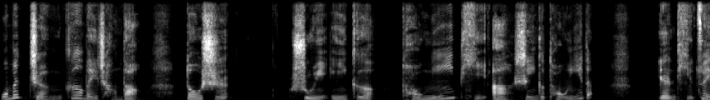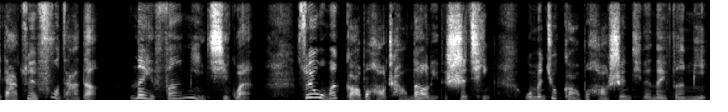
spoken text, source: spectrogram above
我们整个胃肠道都是属于一个统一体啊，是一个统一的，人体最大最复杂的。内分泌器官，所以我们搞不好肠道里的事情，我们就搞不好身体的内分泌。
